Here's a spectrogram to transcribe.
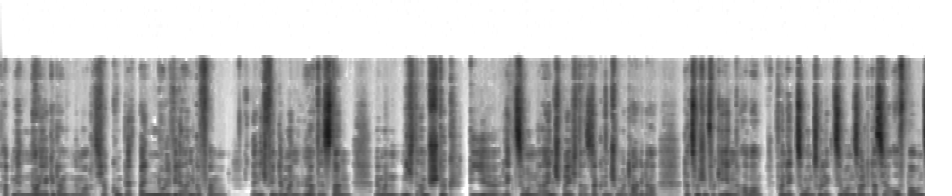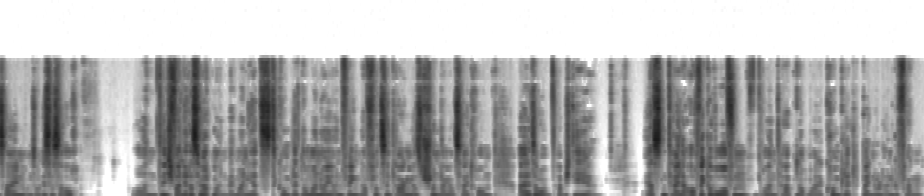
habe mir neue Gedanken gemacht. Ich habe komplett bei Null wieder angefangen, denn ich finde, man hört es dann, wenn man nicht am Stück die Lektionen einspricht. Also da können schon mal Tage da dazwischen vergehen, aber von Lektion zu Lektion sollte das ja aufbauend sein und so ist es auch. Und ich fand, das hört man, wenn man jetzt komplett nochmal neu anfängt, nach 14 Tagen, das ist schon ein langer Zeitraum. Also habe ich die ersten Teile auch weggeworfen und habe nochmal komplett bei Null angefangen,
